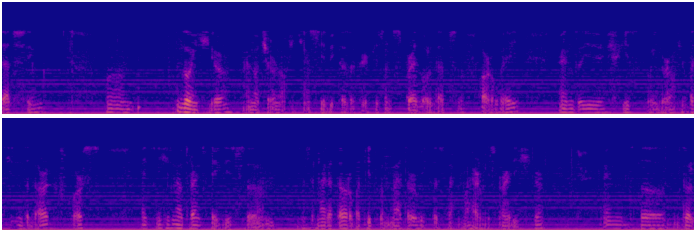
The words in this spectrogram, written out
That thing. Um, going here, I'm not sure now he can see because the creep isn't spread all that far away and he's going around here, but he's in the dark, of course. I think he's now trying to take this um, as a mega tower, but it won't matter because my army is already here. And uh, the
